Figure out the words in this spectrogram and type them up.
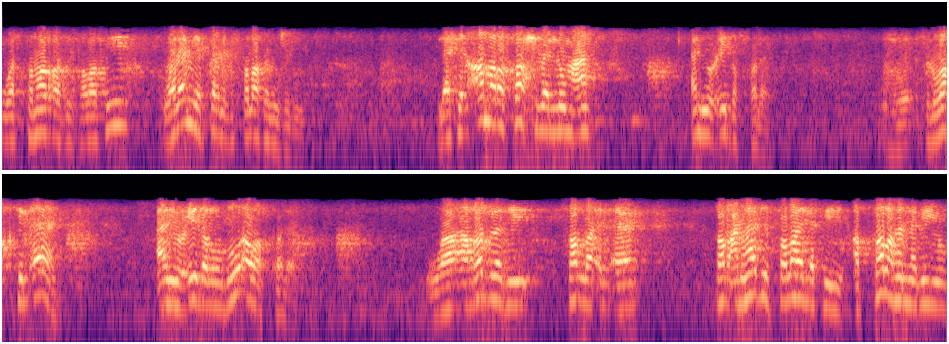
واستمر في صلاته ولم يستأنف الصلاة من جديد. لكن أمر صاحب اللمعة أن يعيد الصلاة. في الوقت الآن أن يعيد الوضوء والصلاة. والرجل الذي صلى الآن. طبعا هذه الصلاة التي أبطلها النبي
